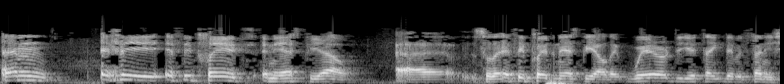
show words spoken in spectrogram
Um, if they if they played in the SPL, uh, so that if they played in the SPL, like where do you think they would finish?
